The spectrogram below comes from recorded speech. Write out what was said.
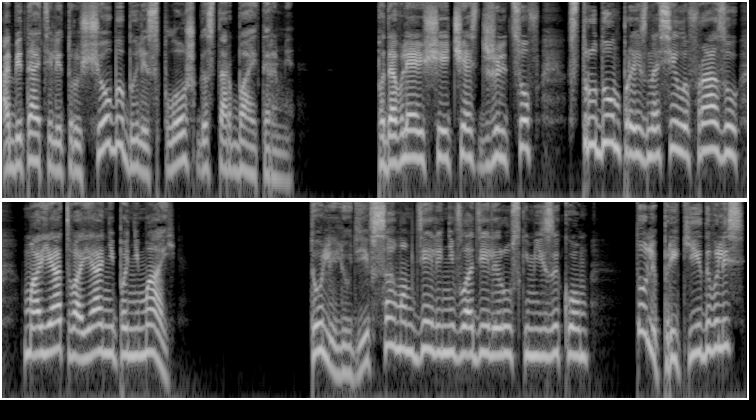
Обитатели трущобы были сплошь гастарбайтерами. Подавляющая часть жильцов с трудом произносила фразу «моя, твоя, не понимай». То ли люди и в самом деле не владели русским языком, то ли прикидывались,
